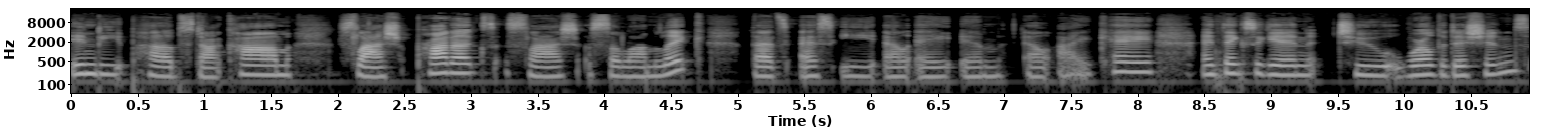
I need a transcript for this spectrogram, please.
indiepubs.com slash products slash salamlik. That's S E L A M L I K. And thanks again to World Editions,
